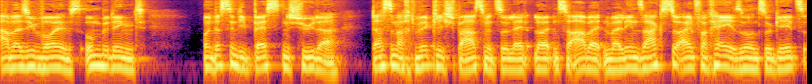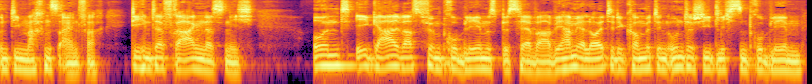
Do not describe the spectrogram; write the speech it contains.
aber sie wollen es unbedingt. Und das sind die besten Schüler das macht wirklich Spaß, mit so Le Leuten zu arbeiten, weil denen sagst du einfach, hey, so und so geht's und die machen es einfach. Die hinterfragen das nicht. Und egal, was für ein Problem es bisher war, wir haben ja Leute, die kommen mit den unterschiedlichsten Problemen.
